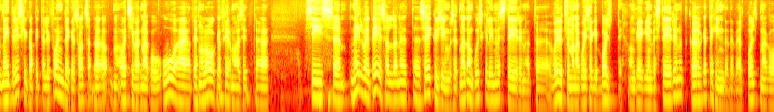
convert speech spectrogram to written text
neid riskikapitalifonde, kes otsa, otsivad nagu uue aja tehnoloogiafirmasid äh,, siis äh, neil võib ees olla nüüd äh, see küsimus, et nad on kuskile investeerinud äh, või ütleme nagu isegi Bolti, on keegi investeerinud kõrgete hindade pealt, Bolt nagu,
